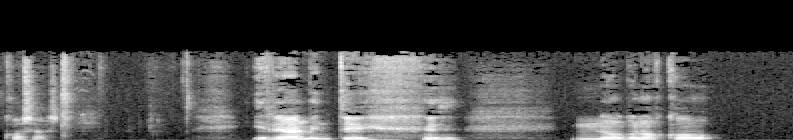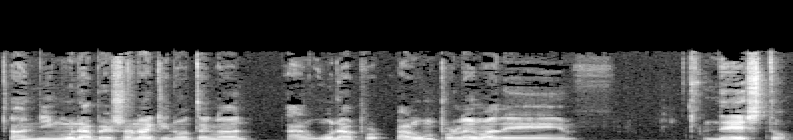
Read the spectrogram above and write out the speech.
cosas. Y realmente no conozco a ninguna persona que no tenga alguna, algún problema de, de esto,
